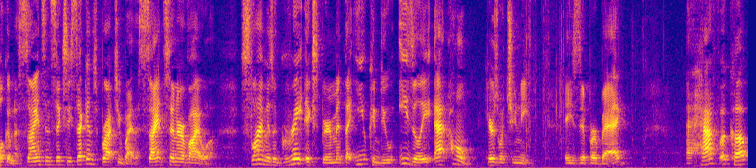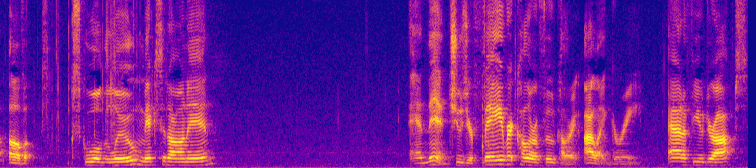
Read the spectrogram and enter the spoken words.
Welcome to Science in 60 Seconds, brought to you by the Science Center of Iowa. Slime is a great experiment that you can do easily at home. Here's what you need a zipper bag, a half a cup of school glue, mix it on in, and then choose your favorite color of food coloring. I like green. Add a few drops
